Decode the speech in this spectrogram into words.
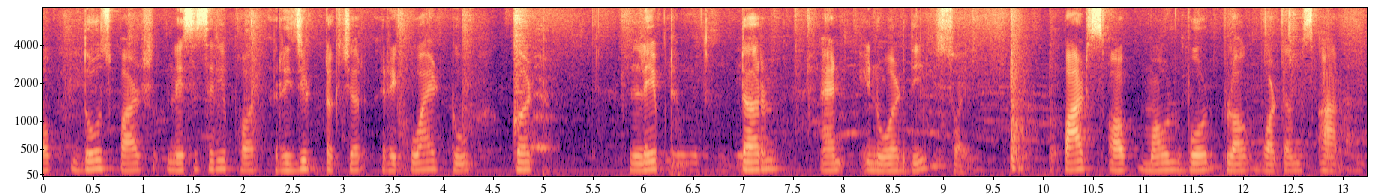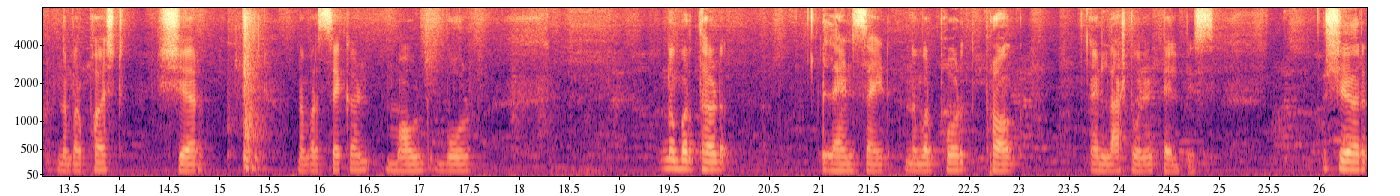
of those parts necessary for rigid structure required to cut, lift, turn and invert the soil. Parts of mold board plow bottoms are number first shear, number second mold board, number third land side, number fourth frog. And last one is tailpiece shear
